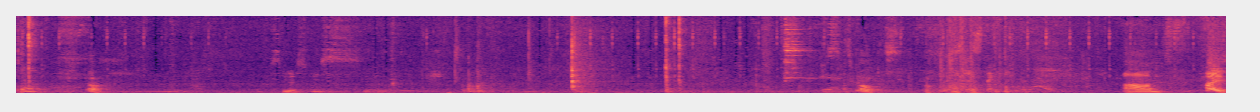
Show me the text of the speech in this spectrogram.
about that? Oh. CSV. Oh. Um, Hi,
